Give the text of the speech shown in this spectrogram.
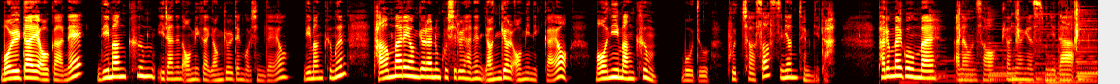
멀다의 어간에 니만큼이라는 어미가 연결된 것인데요. 니만큼은 다음 말에 연결하는 구실을 하는 연결 어미니까요. 머니만큼 모두 붙여서 쓰면 됩니다. 바른말 고운말 아나운서 변희영이었습니다.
